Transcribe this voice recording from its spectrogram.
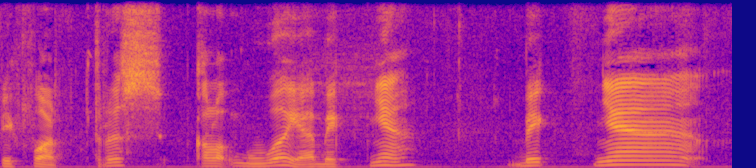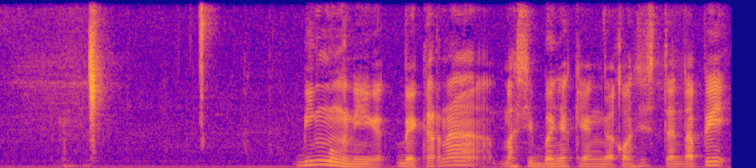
Pickford. Terus kalau gua ya backnya backnya bingung nih back karena masih banyak yang nggak konsisten tapi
